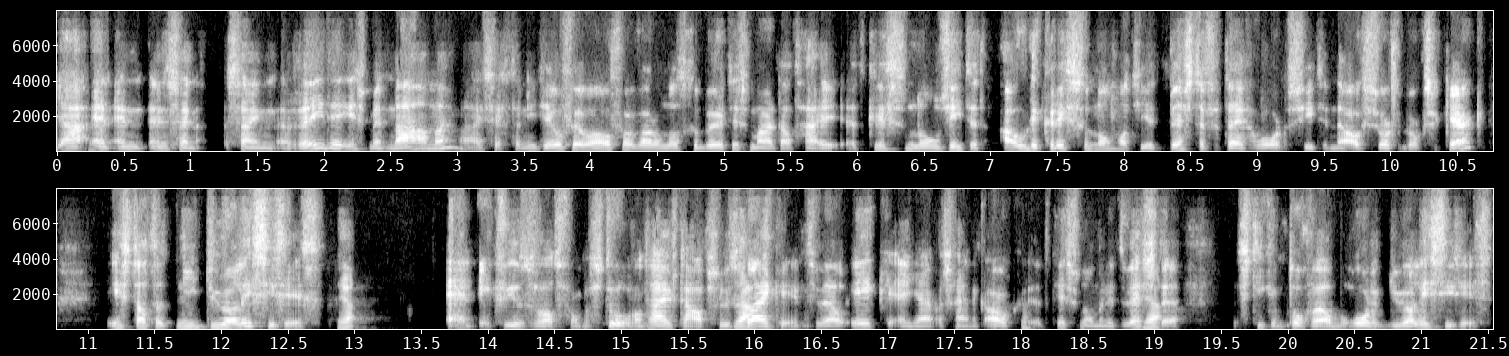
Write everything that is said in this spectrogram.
Ja, en, en, en zijn, zijn reden is met name, hij zegt er niet heel veel over waarom dat gebeurd is, maar dat hij het christendom ziet, het oude christendom, wat hij het beste vertegenwoordigd ziet in de Oost-Orthodoxe kerk, is dat het niet dualistisch is. Ja. En ik viel zo wat voor mijn stoel, want hij heeft daar absoluut Ja. gelijk in. Terwijl ik, en jij waarschijnlijk ook, het christendom in het Westen stiekem toch wel behoorlijk dualistisch is.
